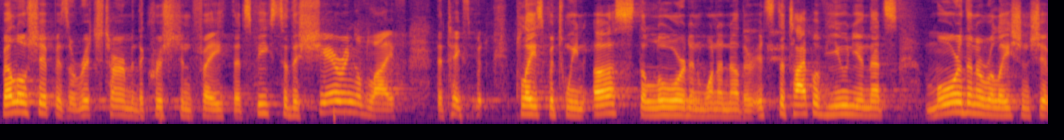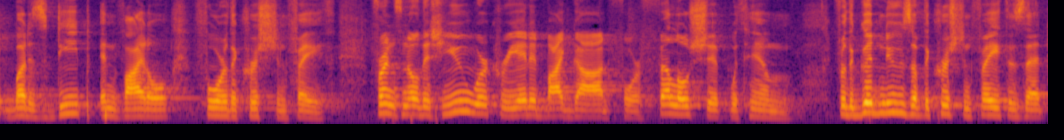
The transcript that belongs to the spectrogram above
Fellowship is a rich term in the Christian faith that speaks to the sharing of life that takes place between us, the Lord, and one another. It's the type of union that's more than a relationship, but is deep and vital for the Christian faith. Friends, know this you were created by God for fellowship with Him. For the good news of the Christian faith is that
